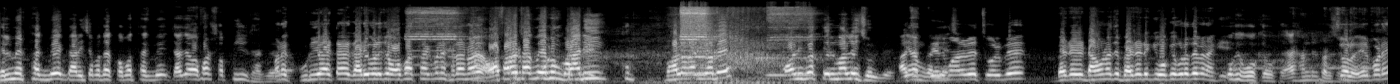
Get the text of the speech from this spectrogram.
হেলমেট থাকবে গাড়ি কভার থাকবে যা যা অফার সবকিছু থাকবে। মানে কুড়ি হাজার টাকা গাড়ি বলে যে অফার থাকবে না সেটা নয় অফার থাকবে এবং গাড়ি খুব ভালো গাড়ি হবে। অনলি ফর তেল মারলেই চলবে। আচ্ছা তেল মারবে চলবে। ব্যাটারি ডাউন আছে ব্যাটারি কি ওকে করে দেবে নাকি? ওকে ওকে ওকে হান্ড্রেড পার্সেন্ট চলো এরপরে?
